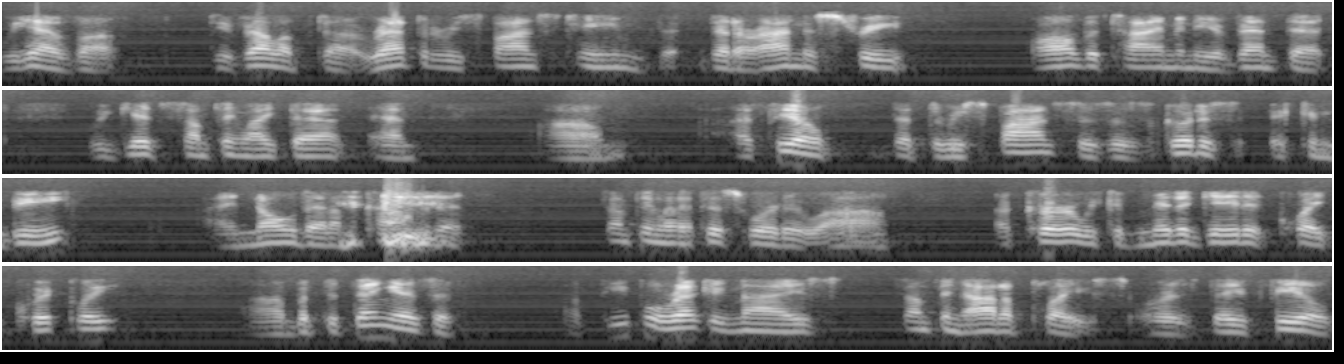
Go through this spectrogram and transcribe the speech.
we have uh, developed rapid response team that, that are on the street all the time in the event that we get something like that. And um, I feel that the response is as good as it can be. I know that I'm confident something like this were to uh, occur, we could mitigate it quite quickly. Uh, but the thing is, if uh, people recognize something out of place or if they feel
